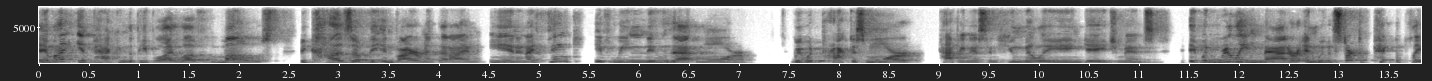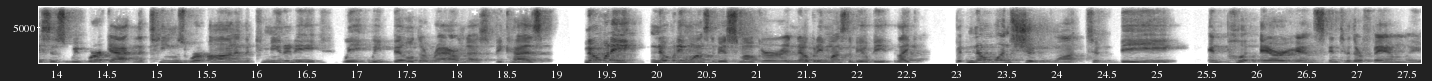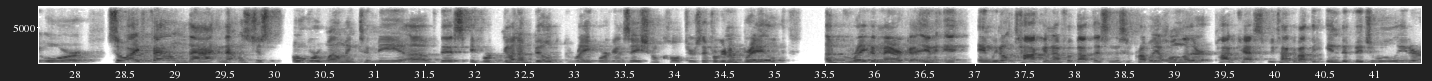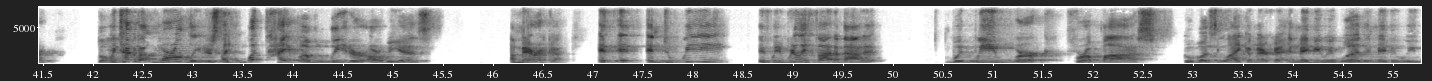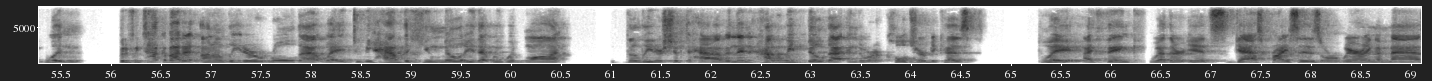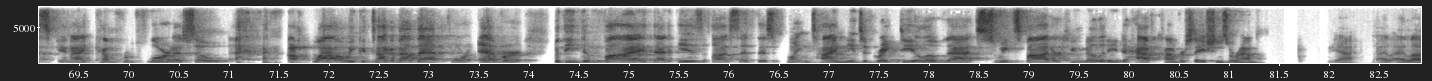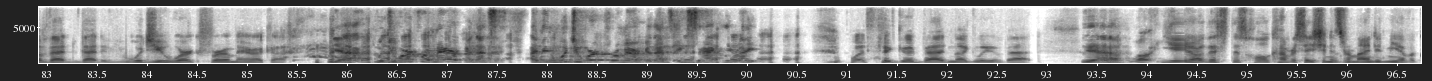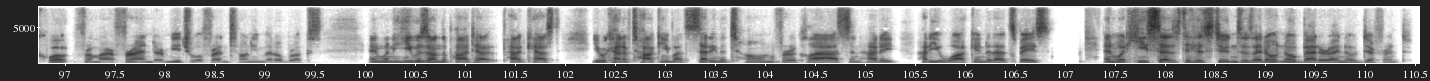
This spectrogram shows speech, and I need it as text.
am I impacting the people I love most because of the environment that I'm in? And I think if we knew that more, we would practice more happiness and humility engagement. It would really matter. And we would start to pick the places we work at and the teams we're on and the community we we build around us because nobody nobody wants to be a smoker and nobody wants to be obese. Like but no one should want to be and put arrogance into their family or so i found that and that was just overwhelming to me of this if we're going to build great organizational cultures if we're going to build a great America. And, and, and, we don't talk enough about this, and this is probably a whole nother podcast. We talk about the individual leader, but yeah. we talk about world leaders. Like, what type of leader are we as America? And, and, and do we, if we really thought about it, would we work for a boss who was like America? And maybe we would, and maybe we wouldn't. But if we talk about it on a leader role that way, do we have the humility that we would want the leadership to have? And then how do we build that into our culture? Because boy, I think whether it's gas prices or wearing a mask, and I come from Florida, so wow, we could talk about that forever. But the divide that is us at this point in time needs a great deal of that sweet spot or humility to have conversations around. Yeah, I, I love that. That would you work for America? yeah, would you work for America? That's, I mean, would you work for America? That's exactly right. What's the good, bad, and ugly of that? Yeah. Uh, well, you know, this this whole conversation has reminded me of a quote from our friend, our mutual friend Tony Middlebrooks. And when he was on the pod- podcast, you were kind of talking about setting the tone for a class and how do you, how do you walk into that space. And what he says to his students is, "I don't know better, I know different."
